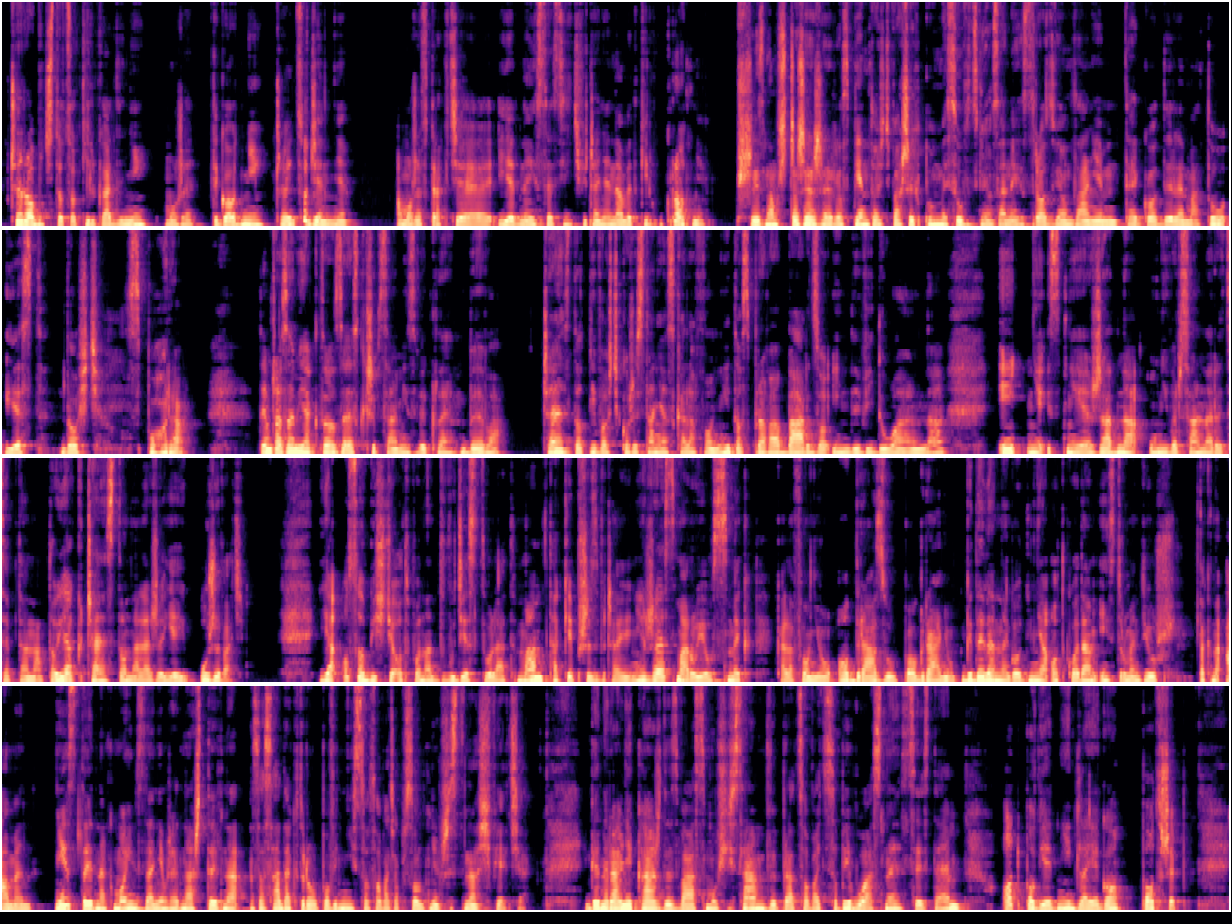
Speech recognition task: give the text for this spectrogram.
Czy robić to co kilka dni, może tygodni, czy codziennie? A może w trakcie jednej sesji ćwiczenia nawet kilkukrotnie? Przyznam szczerze, że rozpiętość Waszych pomysłów związanych z rozwiązaniem tego dylematu jest dość spora. Tymczasem jak to ze skrzypcami zwykle bywa. Częstotliwość korzystania z kalafonii to sprawa bardzo indywidualna i nie istnieje żadna uniwersalna recepta na to, jak często należy jej używać. Ja osobiście od ponad 20 lat mam takie przyzwyczajenie, że smaruję smyk kalafonią od razu po graniu, gdy danego dnia odkładam instrument już tak na amen. Nie jest to jednak moim zdaniem żadna sztywna zasada, którą powinni stosować absolutnie wszyscy na świecie. Generalnie każdy z Was musi sam wypracować sobie własny system, odpowiedni dla jego potrzeb.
